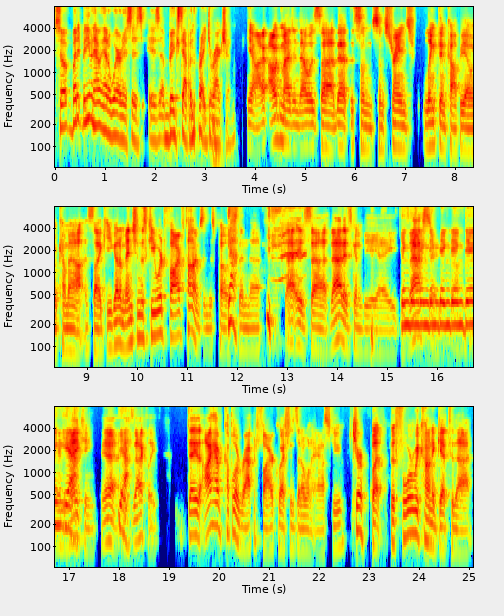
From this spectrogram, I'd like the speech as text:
So but, but even having that awareness is is a big step in the right direction. Yeah, I, I, would imagine that was uh, that some some strange LinkedIn copy that would come out. It's like you got to mention this keyword five times in this post, yeah. and uh, that is uh, that is going to be a ding ding ding ding ding ding ding. Yeah, making yeah, yeah, exactly. Dave, I have a couple of rapid fire questions that I want to ask you. Sure, but before we kind of get to that,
